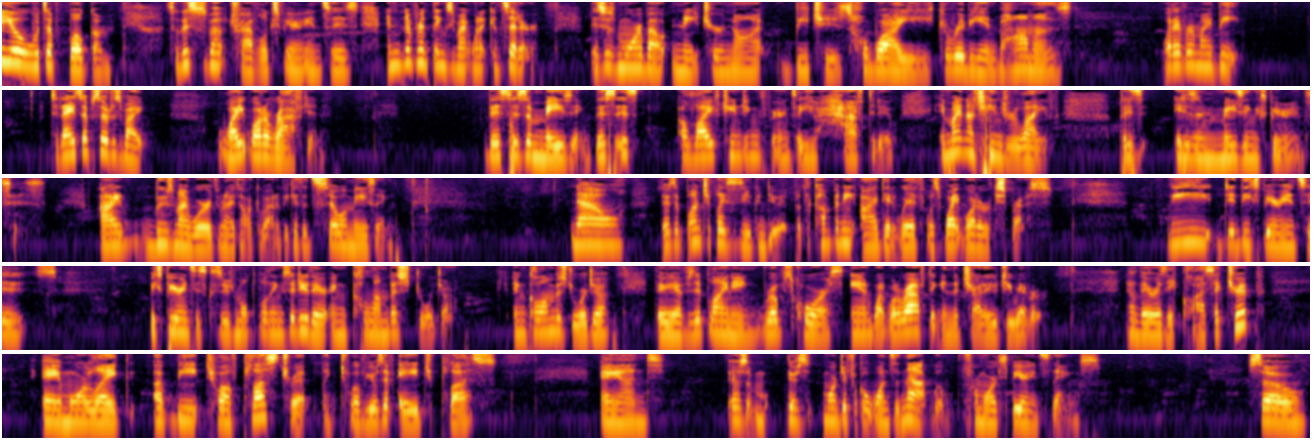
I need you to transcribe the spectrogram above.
Hey yo, what's up? Welcome. So, this is about travel experiences and different things you might want to consider. This is more about nature, not beaches, Hawaii, Caribbean, Bahamas, whatever it might be. Today's episode is about whitewater rafting. This is amazing. This is a life changing experience that you have to do. It might not change your life, but it is an amazing experiences. I lose my words when I talk about it because it's so amazing. Now, there's a bunch of places you can do it, but the company I did it with was Whitewater Express. We did the experiences experiences because there's multiple things to do there in Columbus, Georgia. In Columbus, Georgia, there you have zip lining, ropes course, and whitewater rafting in the Chattahoochee River. Now there is a classic trip, a more like upbeat 12 plus trip, like 12 years of age plus, and there's there's more difficult ones than that, but for more experienced things. So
